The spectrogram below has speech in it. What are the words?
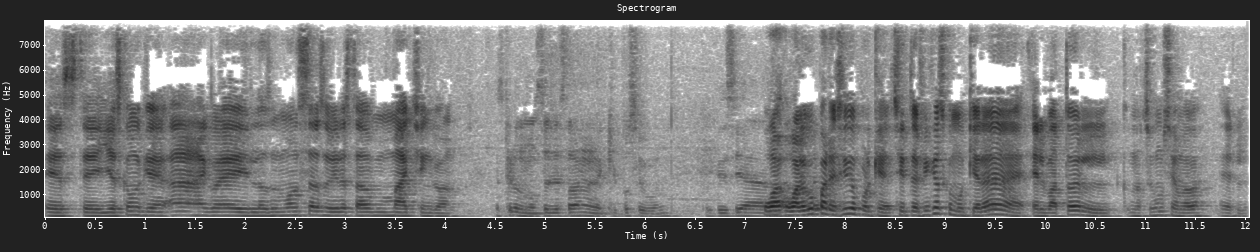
Este, y es como que, ay, güey, los Monsters hubiera estado más chingón. Es que los monstruos ya estaban en el equipo segundo. Porque decía. O, o algo parecido, porque si te fijas, como que era el vato del. No sé cómo se llamaba. El.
